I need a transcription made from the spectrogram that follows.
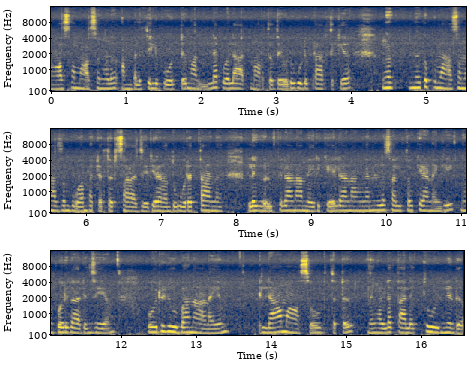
മാസം മാസങ്ങൾ അമ്പലത്തിൽ പോയിട്ട് നല്ല പോലെ ആത്മാർത്ഥതയോടുകൂടി പ്രാർത്ഥിക്കുക. നിങ്ങൾക്ക് നിങ്ങൾക്കിപ്പോൾ മാസം മാസം പോകാൻ പറ്റാത്തൊരു സാഹചര്യമാണ്. ദൂരത്താണ് അല്ലെങ്കിൽ ഗൾഫിലാണ് അമേരിക്കയിലാണ് അങ്ങനെയുള്ള സ്ഥലത്തൊക്കെ ആണെങ്കിൽ നിങ്ങൾക്കൊരു കാര്യം ചെയ്യാം. ഒരു രൂപ നാണയം എല്ലാ മാസവും എടുത്തിട്ട് നിങ്ങളുടെ തലയ്ക്ക് ഉഴിഞ്ഞിടുക.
